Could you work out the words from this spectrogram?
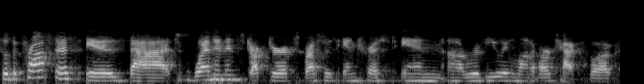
So the process is that when an instructor expresses interest in uh, reviewing one of our textbooks,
